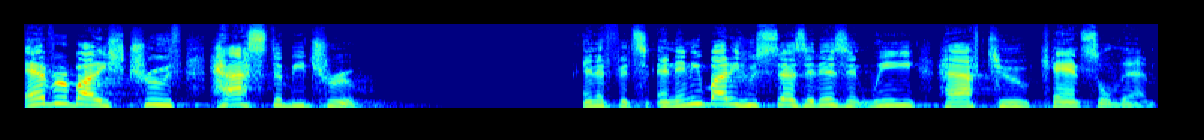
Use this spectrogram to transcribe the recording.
Everybody's truth has to be true. And if it's and anybody who says it isn't, we have to cancel them.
